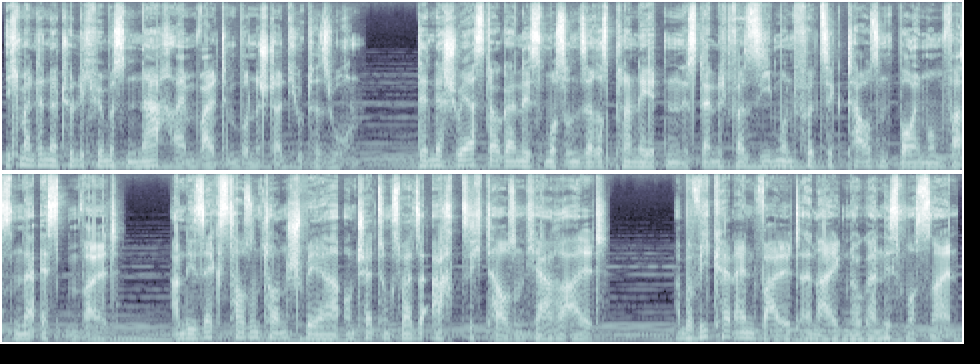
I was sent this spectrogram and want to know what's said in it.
Ich meinte natürlich, wir müssen nach einem Wald im Bundesstaat Utah suchen. Denn der schwerste Organismus unseres Planeten ist ein etwa 47.000 Bäume umfassender Espenwald, an die 6.000 Tonnen schwer und schätzungsweise 80.000 Jahre alt. Aber wie kann ein Wald ein eigener Organismus sein?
